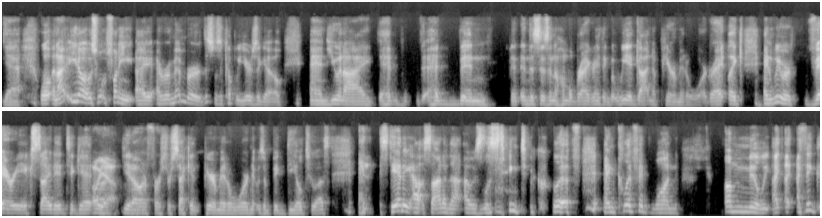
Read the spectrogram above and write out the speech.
Yeah. Well, and I, you know, it was funny. I, I remember this was a couple years ago, and you and I had had been, and, and this isn't a humble brag or anything, but we had gotten a pyramid award, right? Like, mm-hmm. and we were very excited to get, Oh, our, yeah. you know, our first or second pyramid award, and it was a big deal to us. And standing outside of that, I was listening to Cliff, and Cliff had won a million I, I- I think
